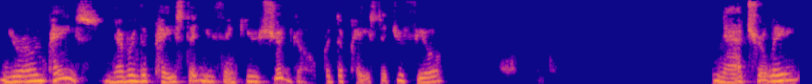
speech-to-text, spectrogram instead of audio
your own pace. Never the pace that you think you should go, but the pace that you feel naturally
